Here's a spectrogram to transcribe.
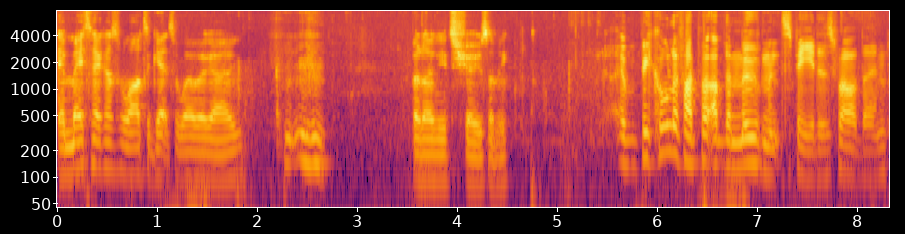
It may take us a while to get to where we're going, but I need to show you something. It would be cool if I put up the movement speed as well then.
